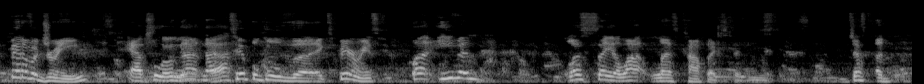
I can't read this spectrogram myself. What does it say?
a bit of a dream. Absolutely. Not, not yeah. typical the experience, but even let's say a lot less complex things. Just a,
